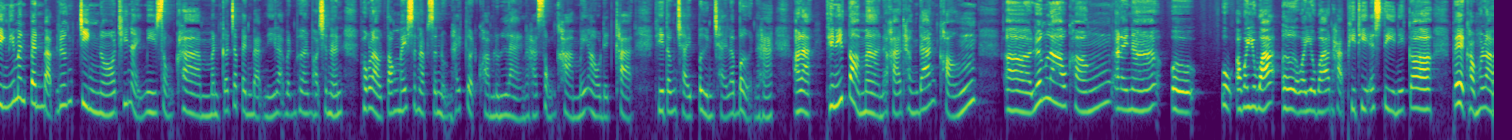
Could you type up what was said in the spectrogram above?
ริง ๆ นี่มันเป็นแบบเรื่องจริงเนาะที่ไหนมีสงคราม มันก็จะเป็นแบบนี้แหละเพื่อนๆเพราะฉะนั้นพวกเราต้องไม่สนับสนุนให้เกิดความรุนแรงนะคะ สงครามไม่เอาเด็ดขาดที่ต้องใช้ปืนใช้ระเบิดนะคะเอาล่ะทีนี้ต่อมานะคะทางด้านของเออเรื่องราวของอะไรนะเอออวัยวะเอออวัยวะค่ะ PTSD นี่ก็พระเอกของพวกเรา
